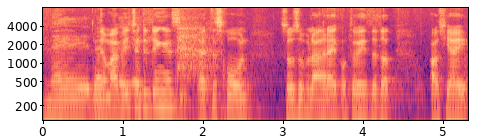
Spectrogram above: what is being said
Nee, nee Ja, maar weet je, ik- de ding is, het is gewoon zo, zo belangrijk om te weten dat als jij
